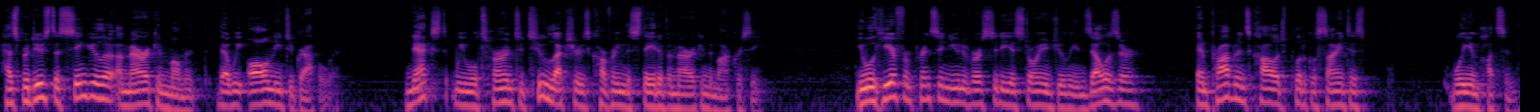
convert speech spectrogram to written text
has produced a singular American moment that we all need to grapple with. Next, we will turn to two lectures covering the state of American democracy. You will hear from Princeton University historian Julian Zelizer and Providence College political scientist William Hudson.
